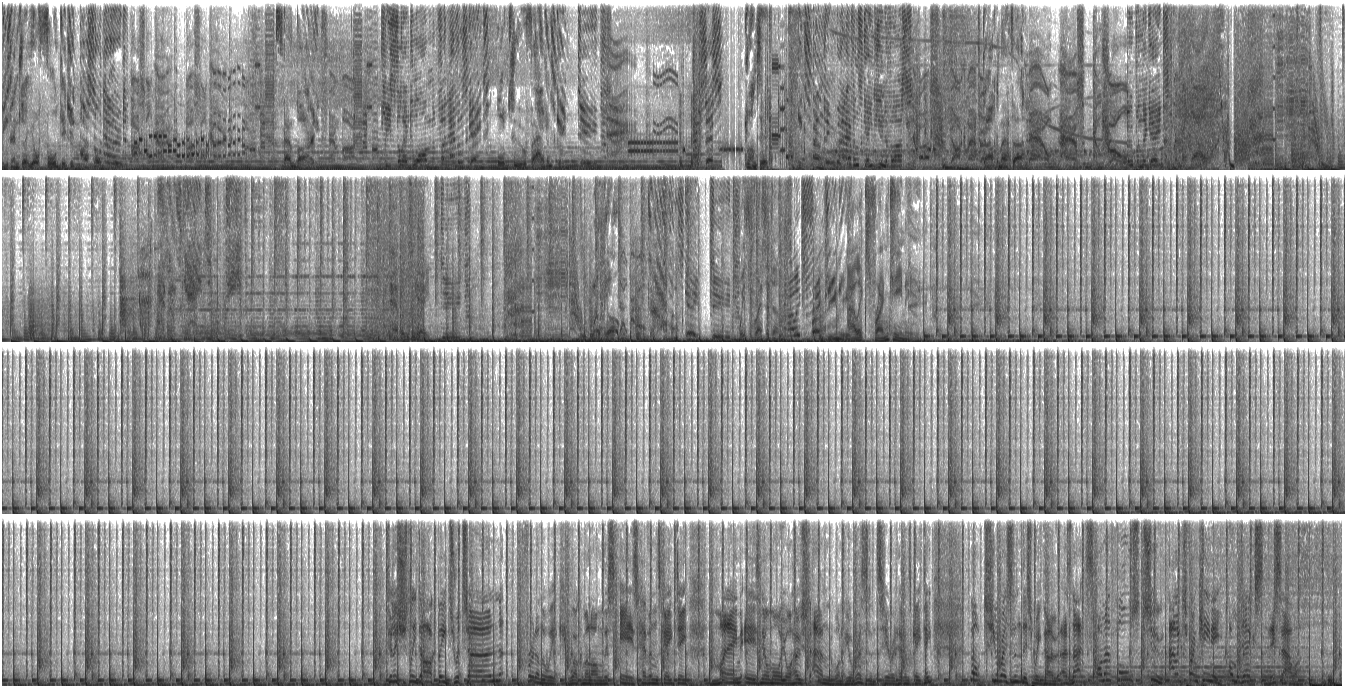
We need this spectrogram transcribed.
Please enter your four-digit parcel code. Parcel code. Parcel code. Stand by. Stand by. Please select one for Heaven's Gate or two for Heaven's Gate Deep. Access granted. Expanding the Heaven's Gate universe. universe. Dark matter. Dark matter now has control. Open the gate. Open the gate. Heaven's Gate Deep. Heaven's Gate Deep. Welcome to Heaven's Gate Deep with resident Alex Franchini. Alex Franchini. Heaven's Gate Deep. My name is Neil Moore, your host and one of your residents here at Heaven's Gate Deep. Not your resident this week, though, as that's honour falls to Alex Franchini on the decks this hour.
